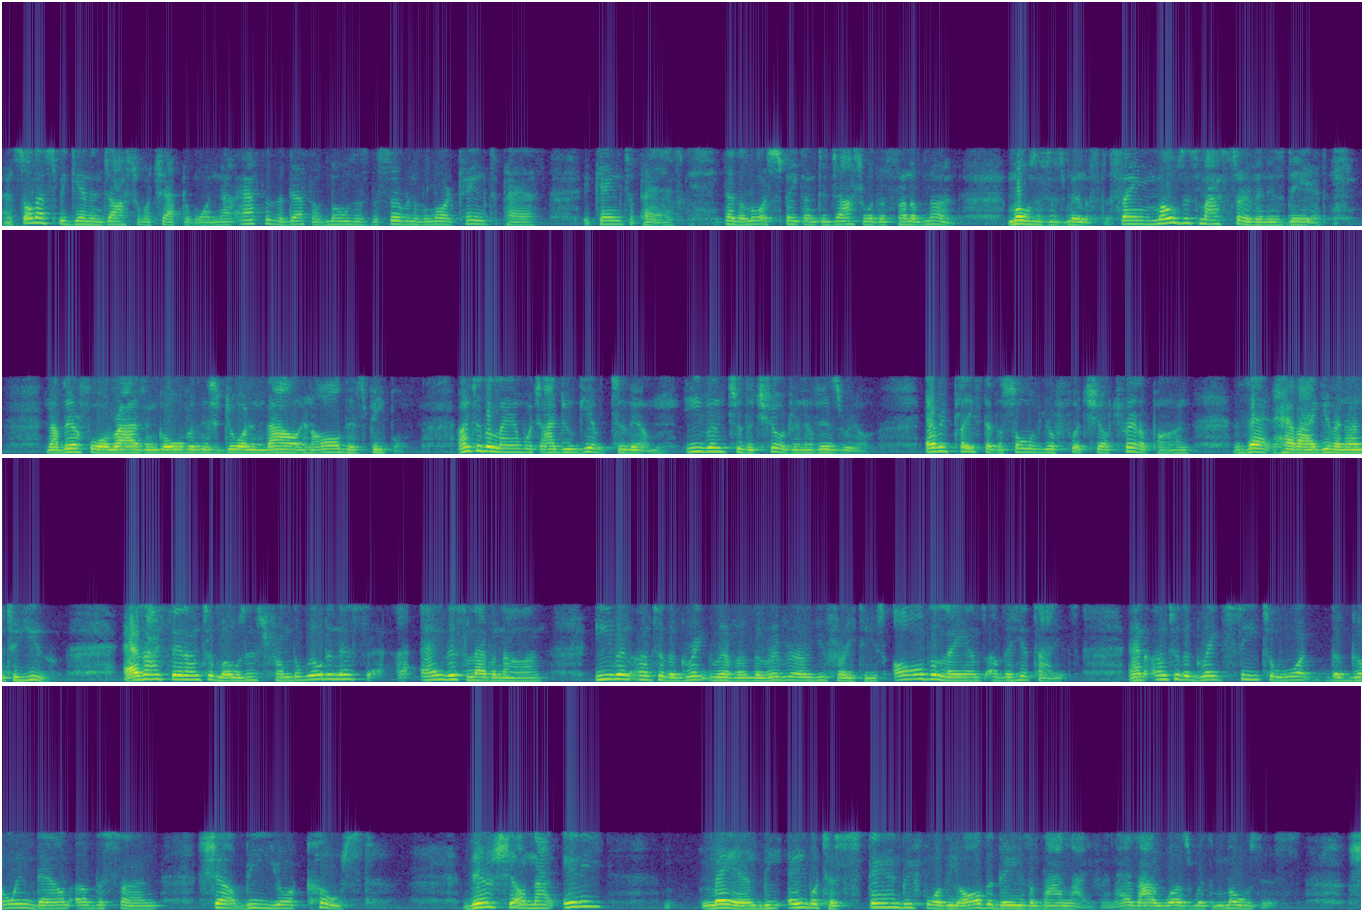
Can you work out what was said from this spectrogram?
And so let's begin in Joshua chapter 1. Now, after the death of Moses, the servant of the Lord, came to pass, it came to pass that the Lord spake unto Joshua the son of Nun, Moses' minister, saying, Moses my servant is dead. Now therefore arise and go over this Jordan, thou and all this people, unto the land which I do give to them, even to the children of Israel. Every place that the sole of your foot shall tread upon, that have I given unto you. As I said unto Moses, from the wilderness and this Lebanon, even unto the great river, the river of Euphrates, all the lands of the Hittites, and unto the great sea toward the going down of the sun, shall be your coast. There shall not any man be able to stand before thee all the days of thy life. And as I was with Moses,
